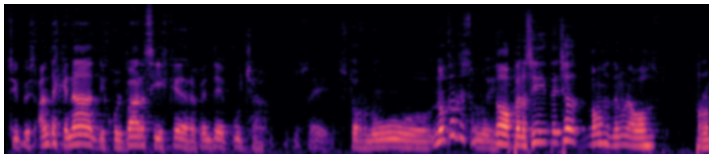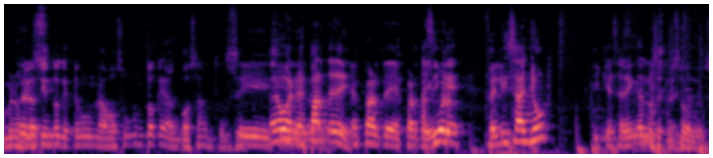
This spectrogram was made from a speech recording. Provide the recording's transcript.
Sí, pues antes que nada, disculpar si es que de repente, pucha, no sé, estornudo. No creo que estornude. No, pero sí, de hecho, vamos a tener una voz, por lo menos Pero yo sí. siento que tengo una voz, un toque gangosa, entonces. Sí, pero sí, bueno, es parte de. Es parte de, es parte de. Así bueno, que, feliz año y que se vengan los Feliz año. episodios.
